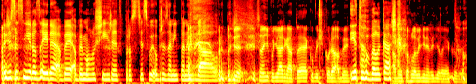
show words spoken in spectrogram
takže se s ní rozejde, aby, aby mohl šířit prostě svůj obřezaný penis dál. Protože se na ní podívá říká, to je jakoby škoda, aby, Je to velká škoda. aby tohle lidi neviděli. Jakoby.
